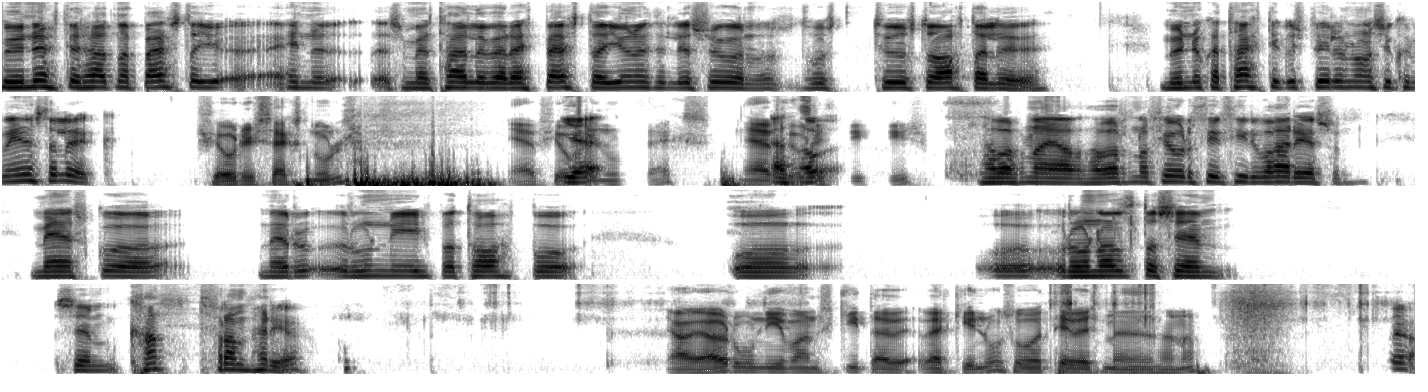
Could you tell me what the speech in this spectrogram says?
Muni eftir hérna besta, einu sem er talið vera eitt besta United liðið sögunar, þú veist, 2008 liðið. Muni hvað taktíku spilur náttúrulega í hverjum einasta leik. 4-6-0 eða 4-0-6 eða En þá- 4-3-3 Það var svona, já, það var svona fjóri þýr þýr variation. Með sko, með Rú- Rúni upp á topp og, og, og Ronaldo sem, sem kant framherja. já já, Rúni vann skýtaverkinu og svo var TVS með þannig Já.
